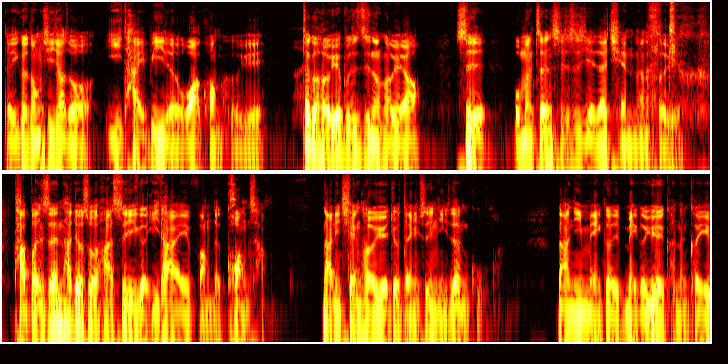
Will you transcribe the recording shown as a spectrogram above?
的一个东西叫做以太币的挖矿合约，这个合约不是智能合约哦，是我们真实世界在签的那个合约。它本身它就说它是一个以太坊的矿场，那你签合约就等于是你认股嘛。那你每个每个月可能可以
